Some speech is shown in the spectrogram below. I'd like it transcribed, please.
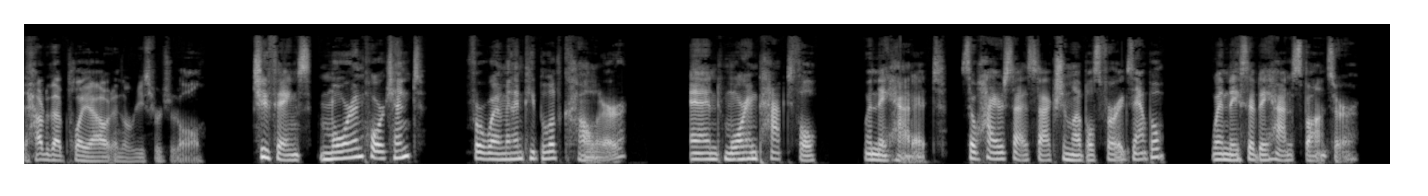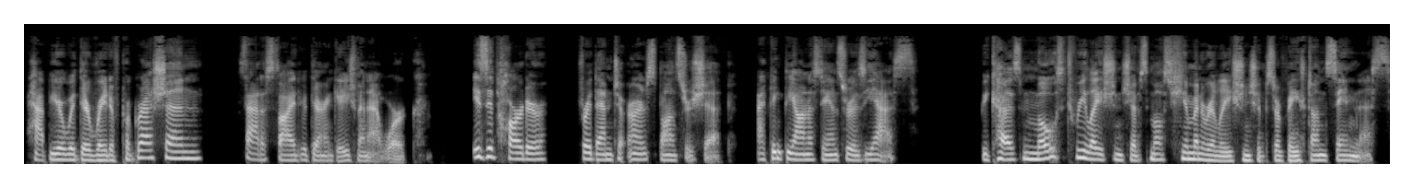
How did that play out in the research at all? Two things more important for women and people of color, and more mm-hmm. impactful when they had it. So, higher satisfaction levels, for example, when they said they had a sponsor, happier with their rate of progression, satisfied with their engagement at work. Is it harder for them to earn sponsorship? I think the honest answer is yes, because most relationships, most human relationships are based on sameness.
